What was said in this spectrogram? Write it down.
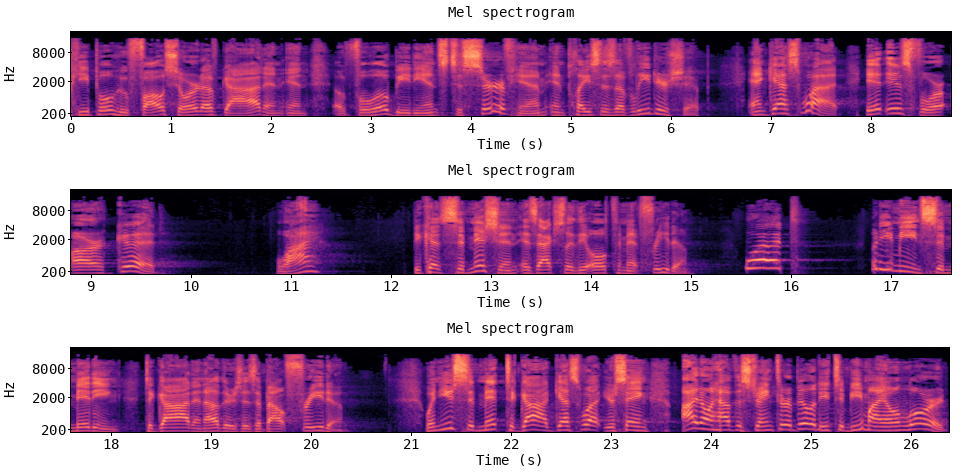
people who fall short of God and in full obedience to serve him in places of leadership. And guess what? It is for our good. Why? Because submission is actually the ultimate freedom. What? What do you mean submitting to God and others is about freedom? When you submit to God, guess what? You're saying, I don't have the strength or ability to be my own Lord.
